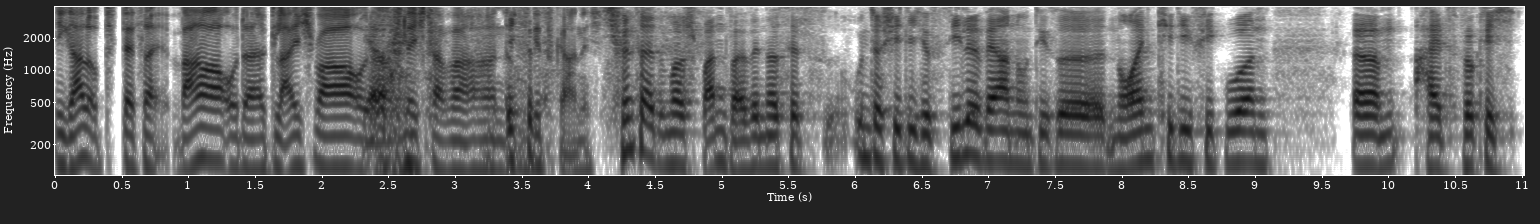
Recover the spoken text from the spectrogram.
Egal, ob es besser war oder gleich war oder Ja. schlechter war, Ich das find- geht's gar nicht. Ich finde es halt immer spannend, weil wenn das jetzt unterschiedliche Stile wären und diese neuen Kiddie-Figuren ähm, halt wirklich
